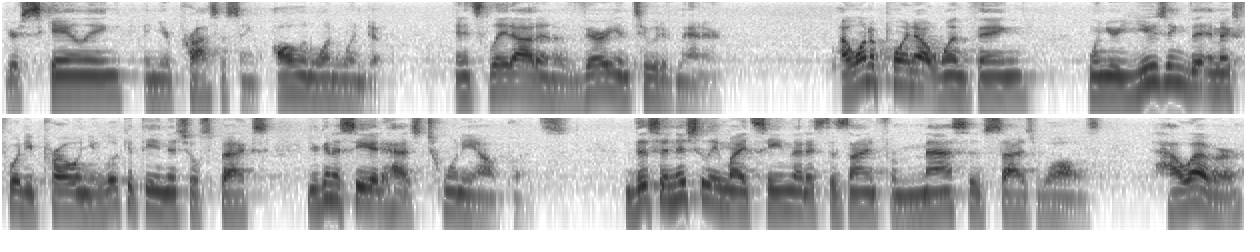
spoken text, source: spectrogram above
your scaling, and your processing all in one window. And it's laid out in a very intuitive manner. I want to point out one thing. When you're using the MX40 Pro and you look at the initial specs, you're going to see it has 20 outputs. This initially might seem that it's designed for massive size walls. However,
